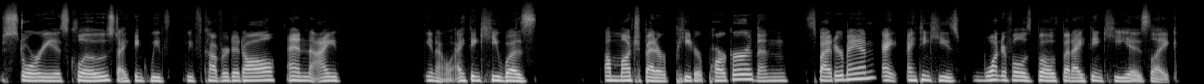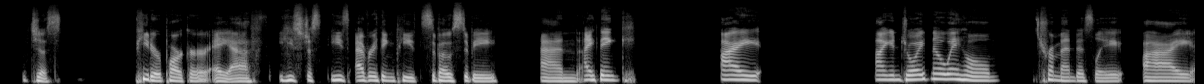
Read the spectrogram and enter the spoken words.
story is closed. I think we've we've covered it all and I you know, I think he was a much better Peter Parker than Spider Man. I, I think he's wonderful as both, but I think he is like just Peter Parker AF. He's just, he's everything Pete's supposed to be. And I think I, I enjoyed No Way Home tremendously. I,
